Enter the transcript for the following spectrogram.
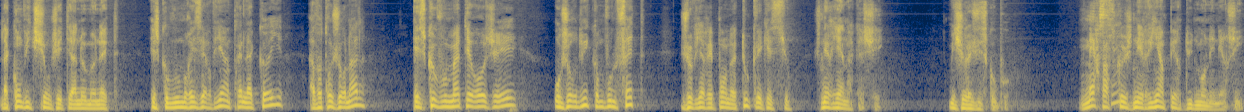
la conviction que j'étais un homme honnête, est-ce que vous me réserviez un train d'accueil à votre journal? Est-ce que vous m'interrogez aujourd'hui comme vous le faites? Je viens répondre à toutes les questions. Je n'ai rien à cacher. Mais j'irai jusqu'au bout. Merci. Parce que je n'ai rien perdu de mon énergie.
